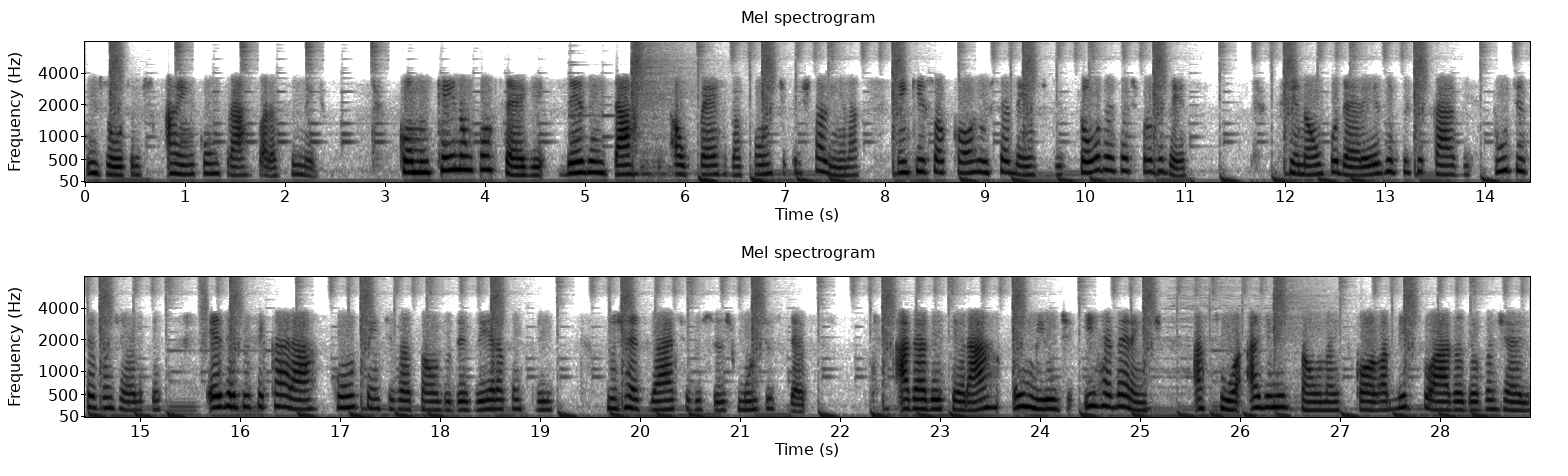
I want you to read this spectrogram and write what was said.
os outros a encontrar para si mesmo. Como quem não consegue desentar-se ao pé da fonte cristalina em que socorre os sedentos de todas as providências. Se não puder exemplificar virtudes evangélicas, exemplificará conscientização do dever a cumprir nos resgates dos seus muitos débitos. Agradecerá humilde e reverente a sua admissão na escola abençoada do Evangelho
